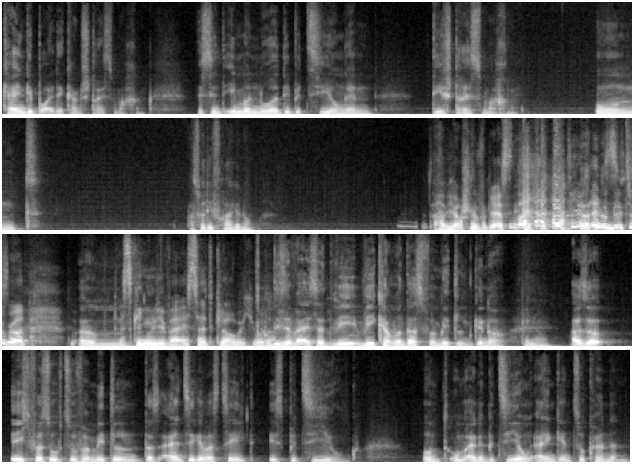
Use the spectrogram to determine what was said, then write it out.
kein Gebäude kann Stress machen. Es sind immer nur die Beziehungen, die Stress machen. Und was war die Frage nochmal? Habe ich auch schon vergessen. die hat zugehört. Ähm, es ging um die Weisheit, glaube ich, oder? Um diese Weisheit, wie, wie kann man das vermitteln? Genau. genau. Also ich versuche zu vermitteln, das Einzige, was zählt, ist Beziehung. Und um eine Beziehung eingehen zu können,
